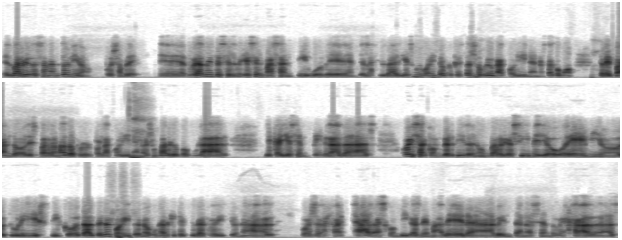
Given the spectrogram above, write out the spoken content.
El barrio de San Antonio, pues hombre, eh, realmente es el, es el más antiguo de, la ciudad y es muy bonito porque está sobre una colina, no está como trepando, desparramado por, por la colina, no es un barrio popular, de calles empedradas, Hoy se ha convertido en un barrio así medio bohemio, turístico, tal, pero es bonito, ¿no? Una arquitectura tradicional, pues las fachadas con vigas de madera, ventanas enrejadas,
